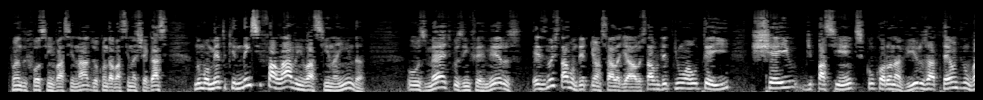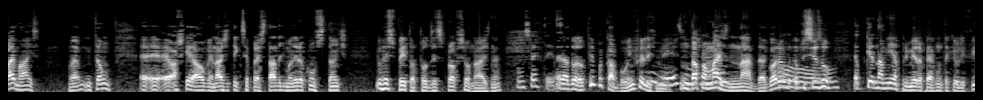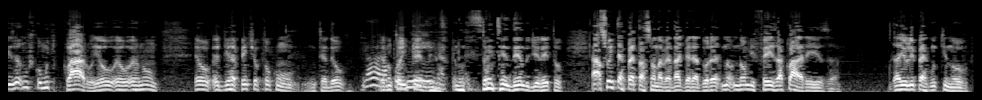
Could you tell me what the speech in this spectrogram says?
quando fossem vacinados ou quando a vacina chegasse, no momento que nem se falava em vacina ainda, os médicos e enfermeiros, eles não estavam dentro de uma sala de aula, estavam dentro de uma UTI cheio de pacientes com coronavírus até onde não vai mais. É? Então, é, é, eu acho que a homenagem tem que ser prestada de maneira constante e o respeito a todos esses profissionais, né? Com certeza. Vereadora, o tempo acabou, infelizmente. É não dá para mais nada. Agora oh. eu, eu, preciso. É porque na minha primeira pergunta que eu lhe fiz, não ficou muito claro. Eu, eu, eu não eu, eu, de repente eu tô com, entendeu? Não, eu não estou entendendo, eu não estou entendendo direito. A sua interpretação, na verdade, vereadora, não, não me fez a clareza. Aí eu lhe pergunto de novo.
